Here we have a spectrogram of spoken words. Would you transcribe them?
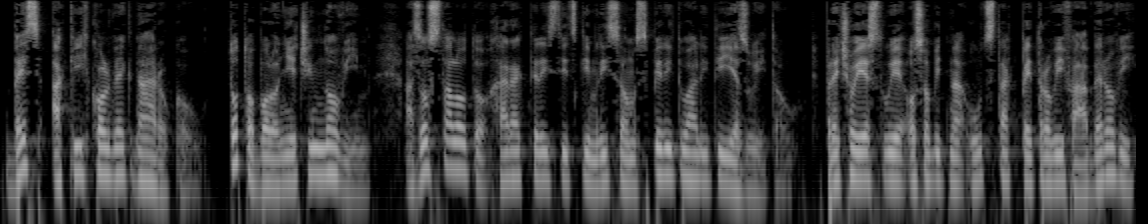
bez akýchkoľvek nárokov. Toto bolo niečím novým a zostalo to charakteristickým rysom spirituality jezuitov. Prečo jestuje osobitná úcta k Petrovi Fáberovi?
